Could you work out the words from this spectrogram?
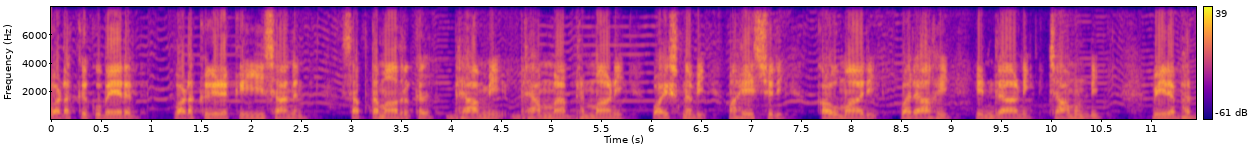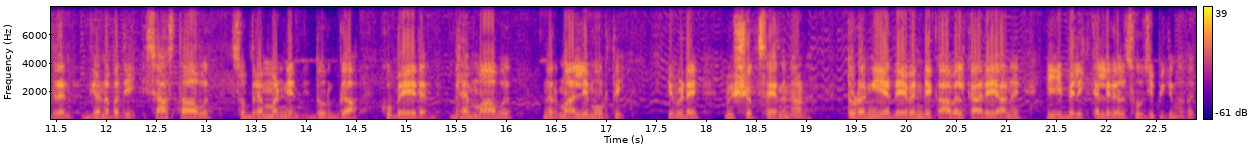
വടക്ക് കുബേരൻ വടക്ക് കിഴക്ക് ഈശാനൻ സപ്തമാതൃക്കൽ ബ്രാഹ്മി ബ്രാഹ്മ ബ്രഹ്മാണി വൈഷ്ണവി മഹേശ്വരി കൗമാരി വരാഹി ഇന്ദ്രാണി ചാമുണ്ടി വീരഭദ്രൻ ഗണപതി ശാസ്താവ് സുബ്രഹ്മണ്യൻ ദുർഗ കുബേരൻ ബ്രഹ്മാവ് നിർമാല്യമൂർത്തി. ഇവിടെ വിശ്വക്സേനനാണ്. തുടങ്ങിയ ദേവന്റെ കാവൽക്കാരെയാണ് ഈ ബലിക്കല്ലുകൾ സൂചിപ്പിക്കുന്നത്.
